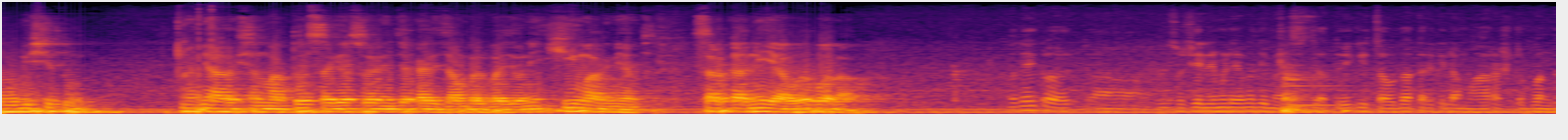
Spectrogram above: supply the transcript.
ओबीसीतून आम्ही आरक्षण मागतोय. सगळ्या सोयींच्या कायद्याची अंमलबजावणी ही मागणी आमची. सरकारने यावर बोलावं. आता एक सोशल मीडियामध्ये मेसेज जातोय की चौदा तारखेला महाराष्ट्र बंद.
